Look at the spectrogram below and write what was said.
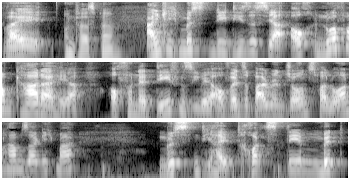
Weil Unfassbar. Eigentlich müssten die dieses Jahr auch nur vom Kader her, auch von der Defensive her, auch wenn sie Byron Jones verloren haben, sage ich mal, müssten die halt trotzdem mit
